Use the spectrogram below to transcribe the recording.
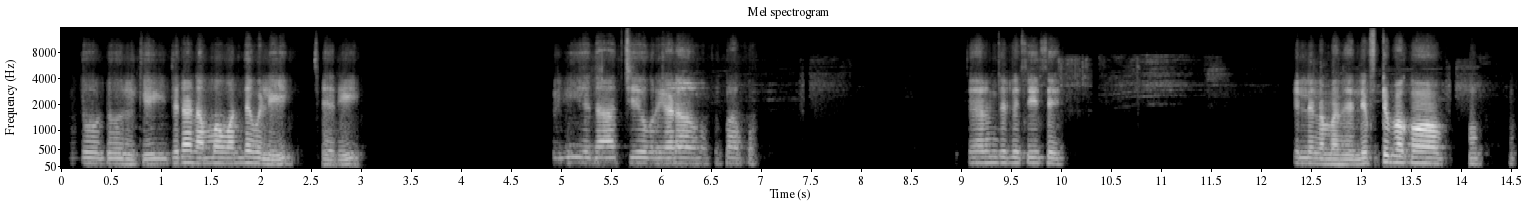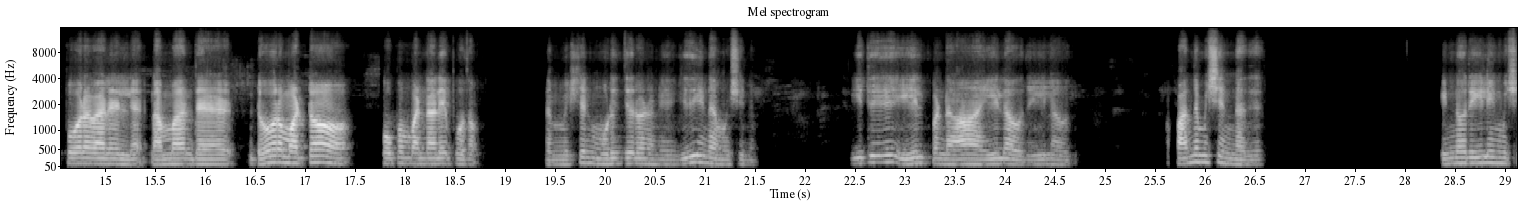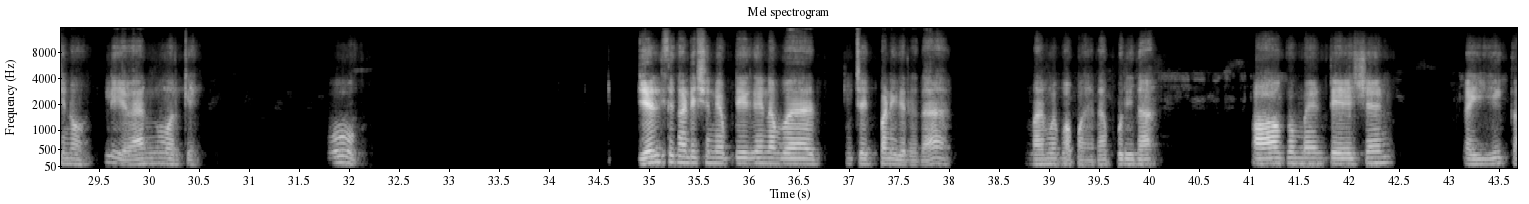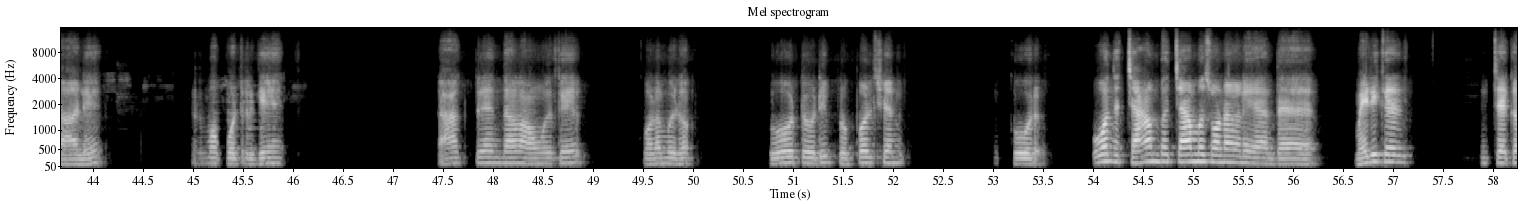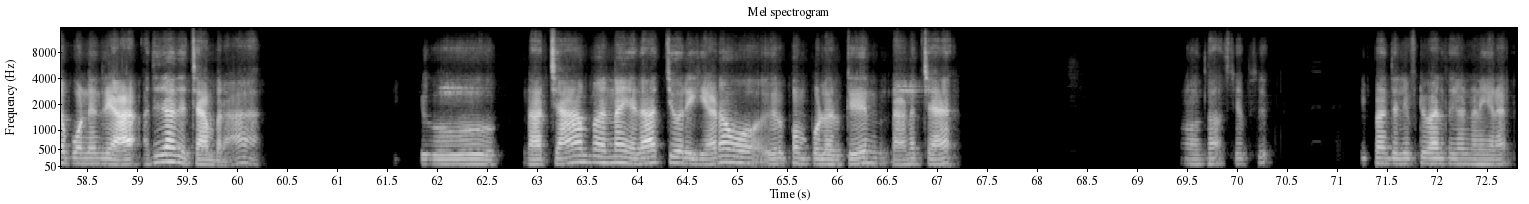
இந்த ஒரு டோர் இருக்கு. இதுதான் நம்ம வந்த வழி. சரி. வெளியே ஏதாச்சும் ஒரு இடம் போய் பார்ப்போம். திறந்துட்டு சீசே இல்லை நம்ம லிஃப்ட் பக்கம் போகிற வேலை இல்லை. நம்ம அந்த டோரை மட்டும் ஓப்பன் பண்ணாலே போதும். இந்த மிஷின் முடிஞ்சிடும் நினைக்கிறேன். இது என்ன மிஷின் இது ஹீல் பண்ண ஆ ஹீல் ஆகுது ஹீல் ஆகுது. அப்போ அந்த மிஷின் என்னது? இன்னொரு ஹீலிங் மிஷினோ இல்லையே வேற என்னமோ இருக்கே. ஓ. ஹெல்த் கண்டிஷன் எப்படி இருக்கு? நம்ம செக் பண்ணிக்கிறதா? மறுபடியும் பார்ப்போம் ஏதாவது புரியுதா? ஆகுமெண்டேஷன் கை கால். என்னமோ போட்டிருக்கு. டாக்டர் இருந்தாலும் அவங்களுக்கு குழம்பிடும். ரோட்டோடி ப்ரொபல்ஷன் கோர் ஓ அந்த சாம்பர் சாம்பர் சொன்னாங்களே அந்த மெடிக்கல் செக்கப் ஒன்று அதுதான் அந்த சாம்பரா ஐயோ நான் சாம்பர்னா ஏதாச்சும் ஒரு இடம் இருக்கும் போல இருக்குன்னு நினச்சேன். அவ்வளோதான் ஸ்டெப்ஸு இப்போ அந்த லிஃப்ட் வேலை செய்யணும்னு நினைக்கிறேன்.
